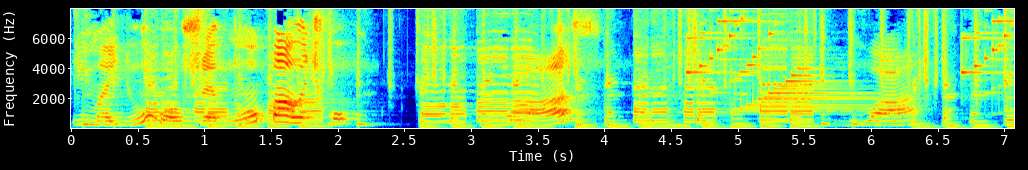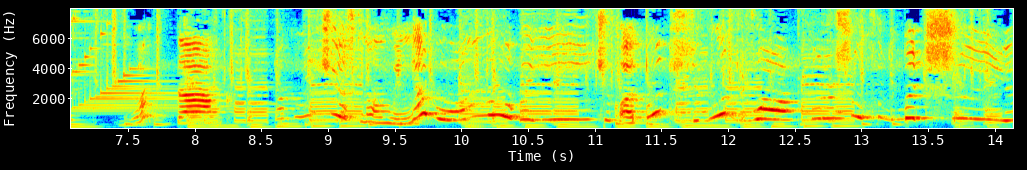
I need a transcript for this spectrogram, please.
и мою волшебную палочку. Раз, два, вот так. Ну, честно, у меня было много яичек, а тут всего два. Хорошо, хоть большие.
